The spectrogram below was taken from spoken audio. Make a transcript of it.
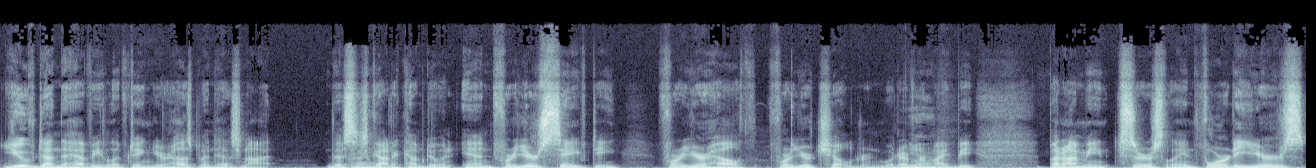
You've done the heavy lifting. Your husband has not. This has got to come to an end for your safety, for your health, for your children, whatever it might be. But I mean, seriously, in 40 years,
